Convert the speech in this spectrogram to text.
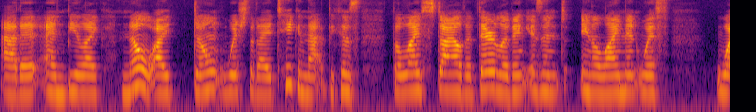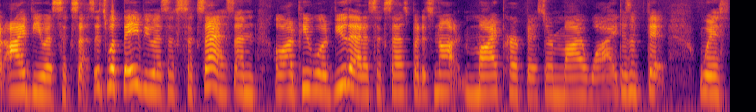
at it and be like, no, I don't wish that I had taken that because the lifestyle that they're living isn't in alignment with what I view as success. It's what they view as a success. And a lot of people would view that as success, but it's not my purpose or my why. It doesn't fit with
